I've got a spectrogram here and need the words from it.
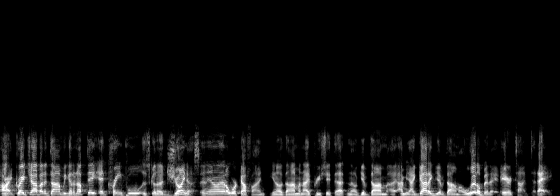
All right, great job out of Dom. We got an update. Ed Kranepool is going to join us, and you know that'll work out fine. You know, Dom, and I appreciate that. And I'll give Dom. I, I mean, I got to give Dom a little bit of airtime today,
